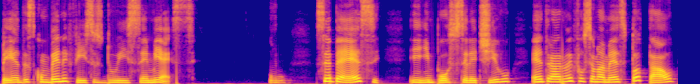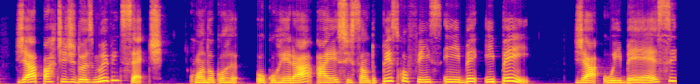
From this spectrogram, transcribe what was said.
perdas com benefícios do ICMS. O CBS e Imposto Seletivo entrarão em funcionamento total já a partir de 2027, quando ocorrerá a extinção do PiscoFins e IPI, já o IBS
